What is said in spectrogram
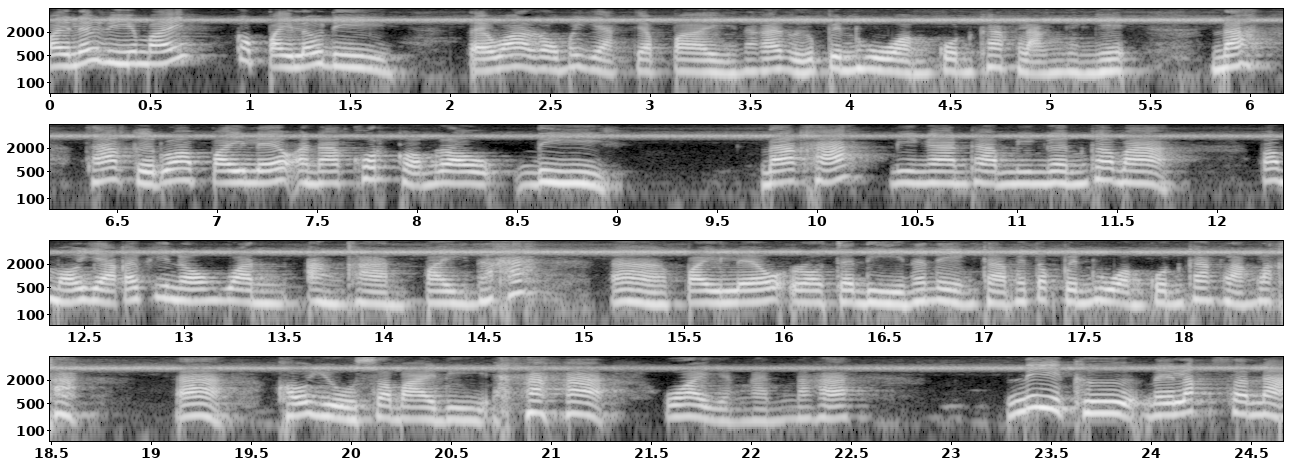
ไปแล้วดีไหมก็ไปแล้วดี แต่ว่าเราไม่อยากจะไปนะคะ หรือเป็นห่วงคนข้างหลังอย่างนี้นะถ้าเกิดว่าไปแล้วอนาคตของเราดีนะคะ มีงานทำมีเงินเข้ามา ป้าหมออยากให้พี่น้องวันอังคารไปนะคะอ่าไปแล้วเราจะดีนั่นเองค่ะ ไม่ต้องเป็นห่วงคนข้างหลังละค่ะอ่าเขาอยู่สบายดีว่าอย่างนั้นนะคะ นี่คือในลักษณะ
